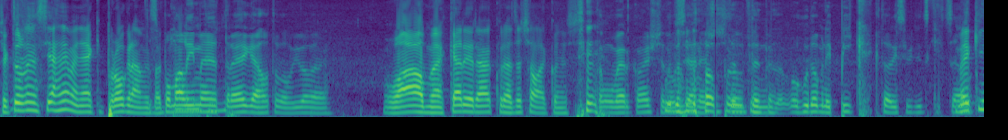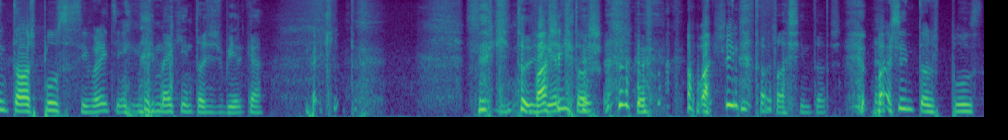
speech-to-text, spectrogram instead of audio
Však to už len stiahneme nejaký program. Spomalíme track a hotovo vybavené. Wow, moja kariéra akurát začala konečne. Tomu ver konečne dosiahneš ten, ten hudobný pík, ktorý si vždycky chcel. Macintosh plus si v riti. Macintosh žbírka. Macintosh Washingtosh. Washington. Washingtosh. Washingtosh plus.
